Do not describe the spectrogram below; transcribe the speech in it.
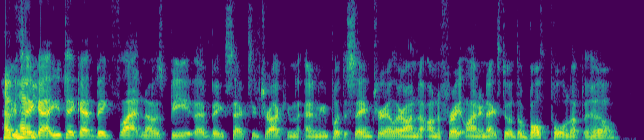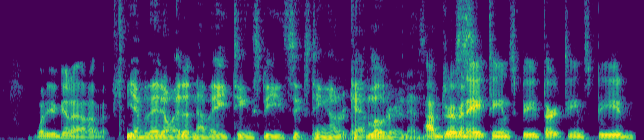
Have, you have take you, that you take that big flat nose Pete, that big sexy truck, and, and you put the same trailer on the on the Freightliner next to it. They're both pulling up the hill. What do you get out of it? Yeah, but they don't. It doesn't have an 18 speed, 1600 cat motor in that. I've driven 18 speed, 13 speed,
